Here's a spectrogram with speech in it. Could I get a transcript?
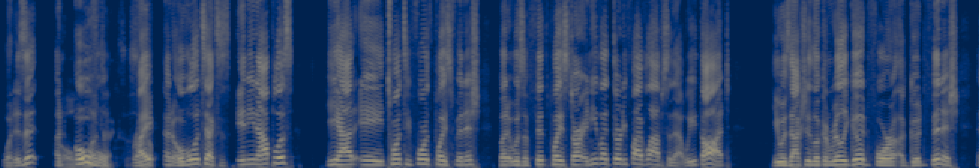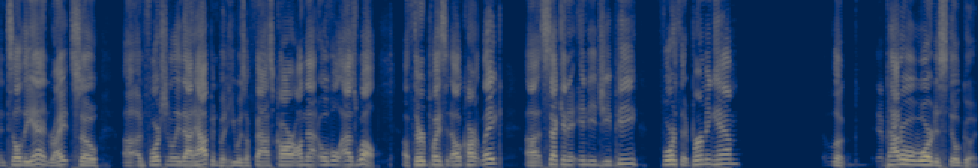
what is it? An Oval oval, right? Yep. An oval at Texas. Indianapolis, he had a 24th place finish, but it was a fifth place start, and he led 35 laps of that. We thought he was actually looking really good for a good finish until the end, right? So uh, unfortunately that happened, but he was a fast car on that oval as well. A third place at Elkhart Lake, uh, second at Indy GP, fourth at Birmingham. Look, Pato O'Ward is still good,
